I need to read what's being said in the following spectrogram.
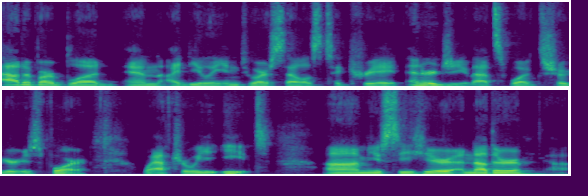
out of our blood and ideally into our cells to create energy. That's what sugar is for after we eat. Um, you see here another uh,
